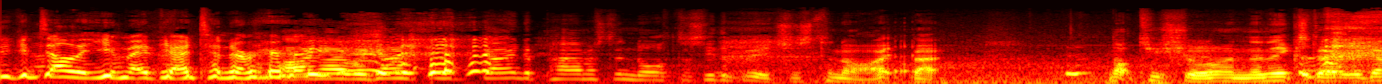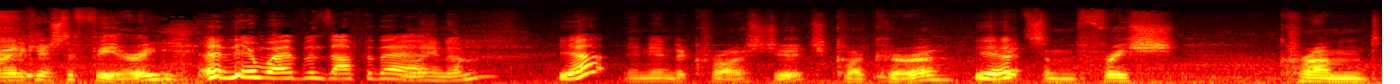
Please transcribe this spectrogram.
you can tell that you made the itinerary. I know we're going, to, we're going to Palmerston North to see the Birches tonight, but not too sure. And the next day we're going to catch the ferry, and then what happens after that? Blenheim, Yeah. then into Christchurch, Kaikoura, Yeah. to get some fresh, crumbed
